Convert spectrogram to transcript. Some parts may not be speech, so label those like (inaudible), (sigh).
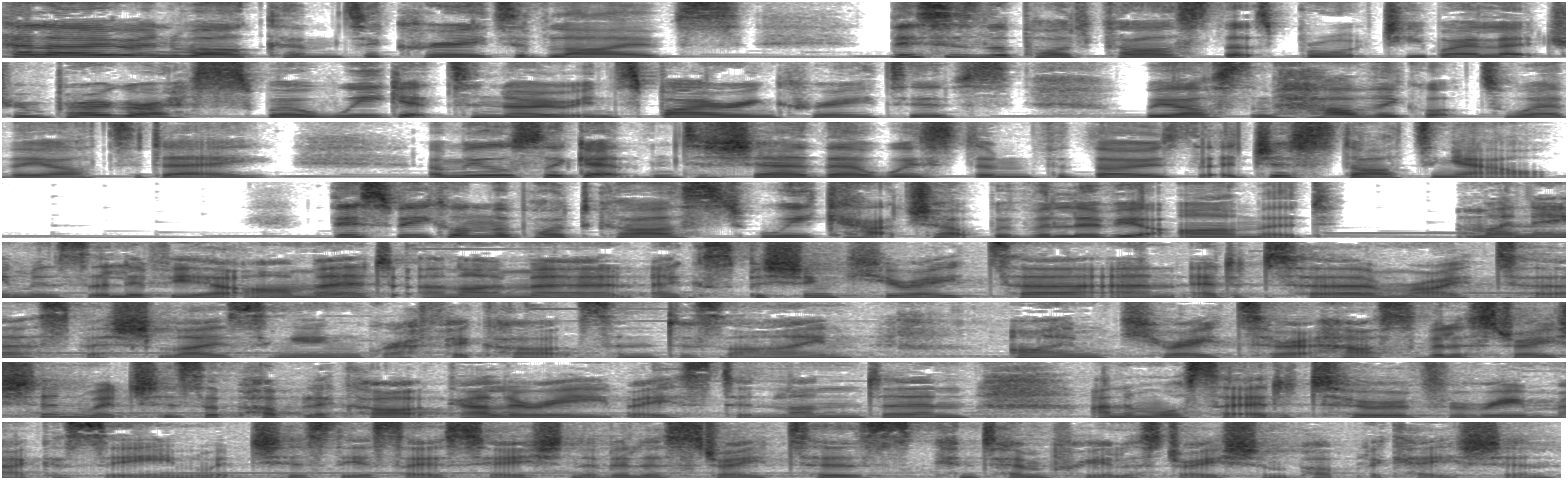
Hello and welcome to Creative Lives. This is the podcast that's brought to you by Lecture in Progress, where we get to know inspiring creatives, we ask them how they got to where they are today, and we also get them to share their wisdom for those that are just starting out. This week on the podcast, we catch up with Olivia Ahmed, my name is Olivia Ahmed, and I'm an exhibition curator and editor and writer specialising in graphic arts and design. I'm curator at House of Illustration, which is a public art gallery based in London, and I'm also editor of Varoom magazine, which is the Association of Illustrators' contemporary illustration publication.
